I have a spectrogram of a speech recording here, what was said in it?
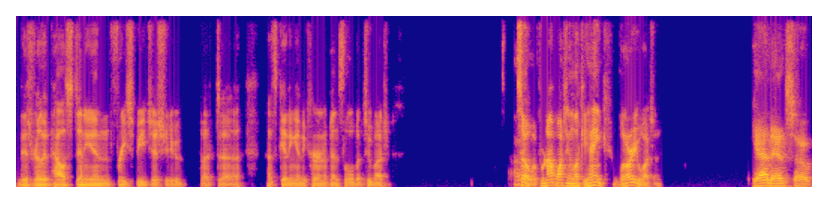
the Israeli Palestinian free speech issue. But uh that's getting into current events a little bit too much. So if we're not watching Lucky Hank, what are you watching? Yeah, man. So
